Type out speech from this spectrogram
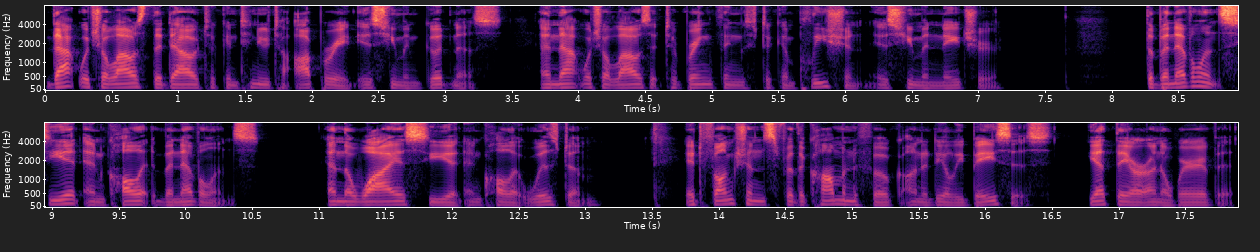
That which allows the Tao to continue to operate is human goodness, and that which allows it to bring things to completion is human nature. The benevolent see it and call it benevolence, and the wise see it and call it wisdom. It functions for the common folk on a daily basis, yet they are unaware of it.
